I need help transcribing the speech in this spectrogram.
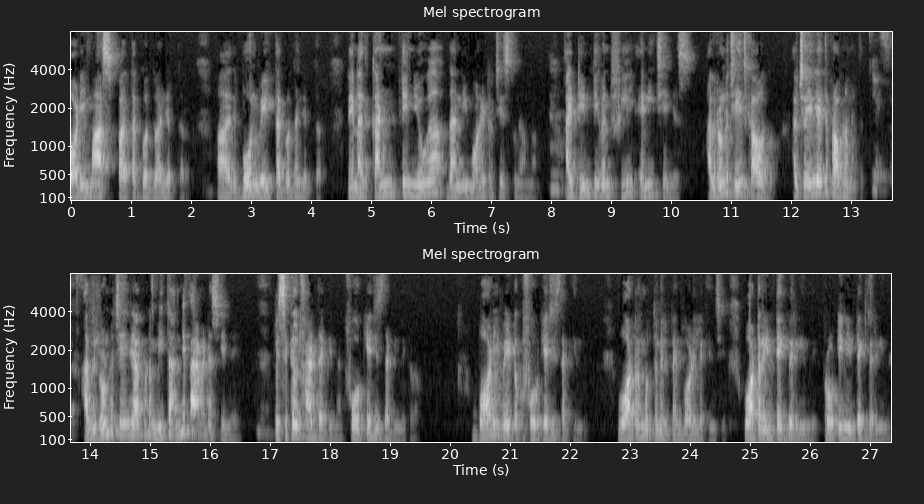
బాడీ మాస్ తగ్గొద్దు అని చెప్తారు. అది బోన్ వెయిట్ తగ్గొద్దు అని చెప్తారు. నేను అది కంటిన్యూగా దాన్ని మానిటర్ చేస్తూనే ఉన్నాను. I didn't even feel any changes అవి రెండు చేంజ్ కావద్దు. అవి చేంజ్ అయితే ప్రాబ్లం అవుతుంది. అవి రెండు చేంజ్ కాకుండా మిగతా అన్ని పారామీటర్స్ చేంజ్ అయ్యాయి. ఫిజికల్ ఫ్యాట్ తగ్గింది ఫోర్ కేజీస్ తగ్గింది ఇక్కడ. బాడీ వెయిట్ ఒక ఫోర్ కేజీస్ తగ్గింది. వాటర్ మొత్తం వెళ్ళిపోయింది బాడీలోకి నుంచి. వాటర్ ఇంటేక్ పెరిగింది ప్రోటీన్ ఇంటేక్ పెరిగింది.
